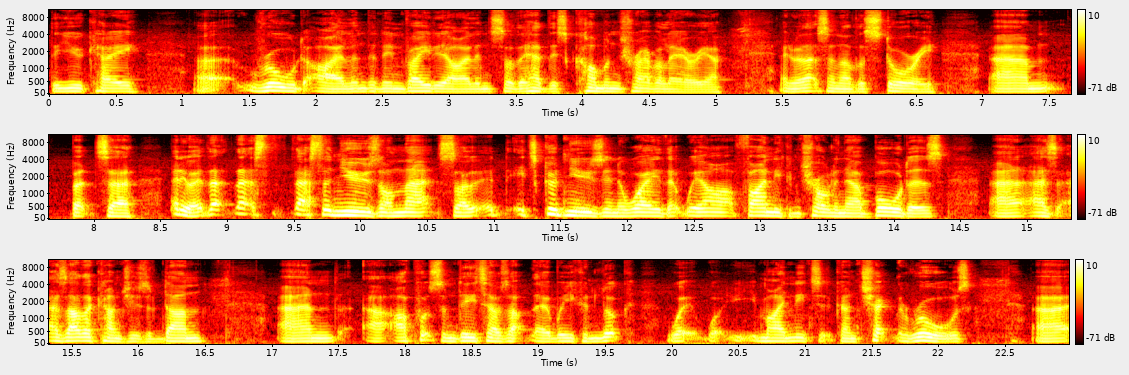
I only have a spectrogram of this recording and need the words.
the UK uh, ruled Ireland and invaded Ireland, so they had this common travel area. Anyway, that's another story. Um, but uh, anyway, that, that's that's the news on that. So it, it's good news in a way that we are finally controlling our borders uh, as as other countries have done. And uh, I'll put some details up there where you can look. What, what you might need to go and check the rules. Uh,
